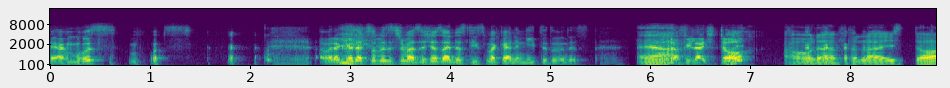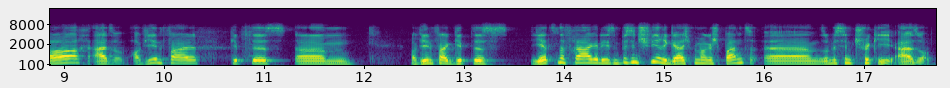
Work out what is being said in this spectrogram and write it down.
Ja, muss, muss. Aber dann könnt ihr zumindest schon mal sicher sein, dass diesmal keine Niete drin ist. Ja. Oder vielleicht doch. Oder vielleicht doch. Also, auf jeden Fall gibt es, ähm, auf jeden Fall gibt es jetzt eine Frage, die ist ein bisschen schwieriger. Ich bin mal gespannt. Ähm, so ein bisschen tricky. Also,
